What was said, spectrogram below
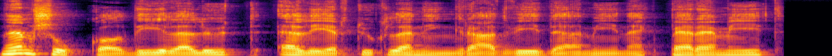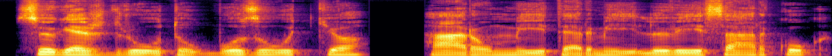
Nem sokkal délelőtt elértük Leningrád védelmének peremét, szöges drótok bozótja, három méter mély lövészárkok,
